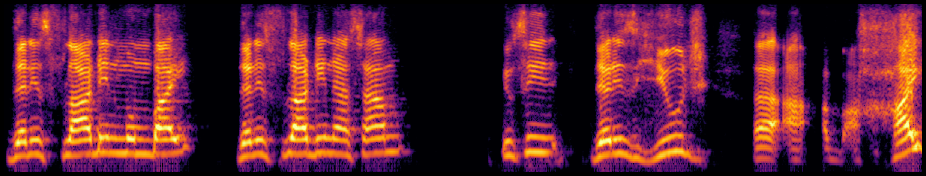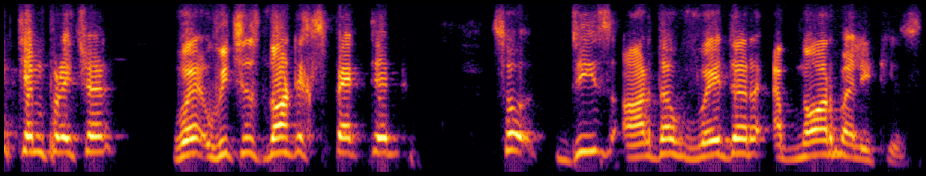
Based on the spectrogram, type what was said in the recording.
There is flood in Mumbai, there is flood in Assam. You see, there is huge uh, uh, high temperature where, which is not expected. So these are the weather abnormalities.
